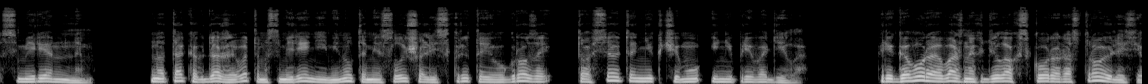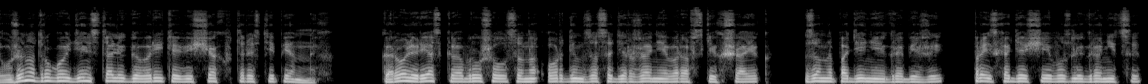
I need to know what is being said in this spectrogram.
смиренным. Но так как даже в этом смирении минутами слышались скрытые угрозы, то все это ни к чему и не приводило. Переговоры о важных делах скоро расстроились, и уже на другой день стали говорить о вещах второстепенных. Король резко обрушился на орден за содержание воровских шаек, за нападения и грабежи, происходящие возле границы,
